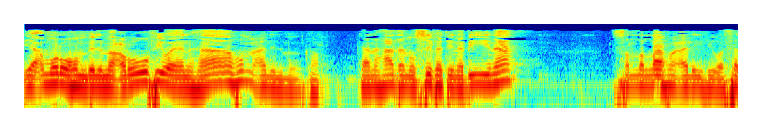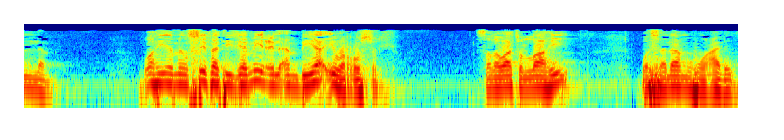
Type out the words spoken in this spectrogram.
يأمرهم بالمعروف وينهاهم عن المنكر. كان هذا من صفة نبينا صلى الله عليه وسلم. وهي من صفة جميع الأنبياء والرسل. صلوات الله وسلامه عليه.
